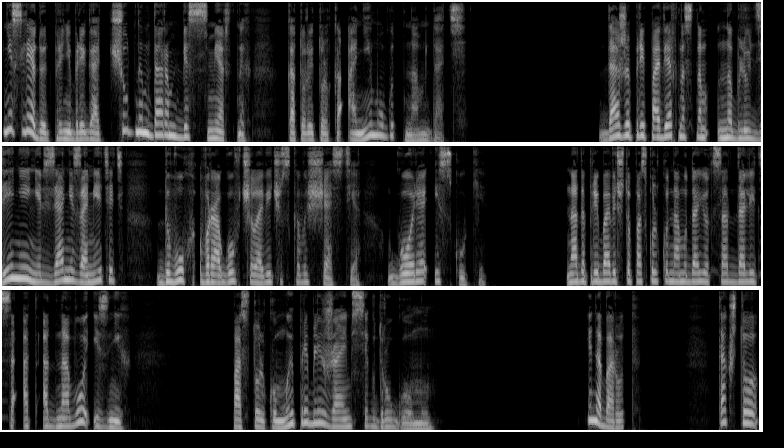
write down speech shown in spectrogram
Не следует пренебрегать чудным даром бессмертных, который только они могут нам дать. Даже при поверхностном наблюдении нельзя не заметить двух врагов человеческого счастья — горя и скуки. Надо прибавить, что поскольку нам удается отдалиться от одного из них, постольку мы приближаемся к другому. И наоборот. Так что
